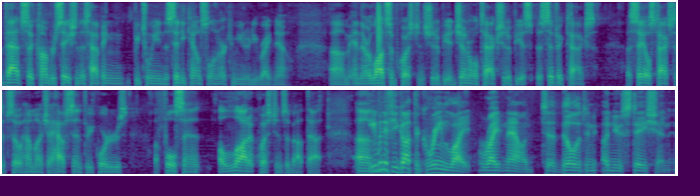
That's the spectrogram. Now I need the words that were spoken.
that's a conversation that's happening between the city council and our community right now. Um, and there are lots of questions. Should it be a general tax? Should it be a specific tax? A sales tax? If so, how much? A half cent, three quarters, a full cent? A lot of questions about that. Um, Even if you got the green light right now to build a new station,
